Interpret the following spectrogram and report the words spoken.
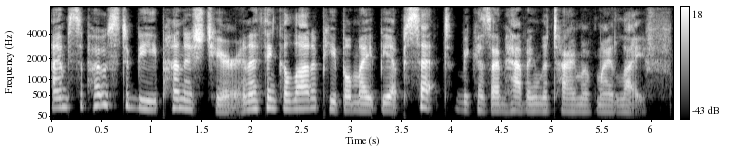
I'm supposed to be punished here, and I think a lot of people might be upset because I'm having the time of my life.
